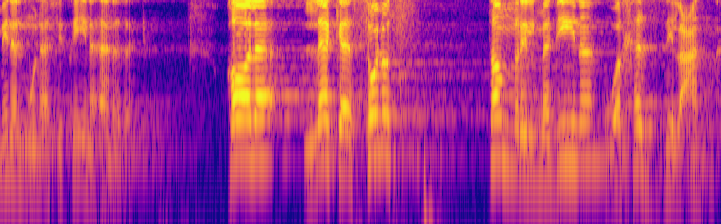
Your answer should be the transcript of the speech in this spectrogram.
من المنافقين آنذاك. قال لك ثلث تمر المدينة وخزل عنا.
